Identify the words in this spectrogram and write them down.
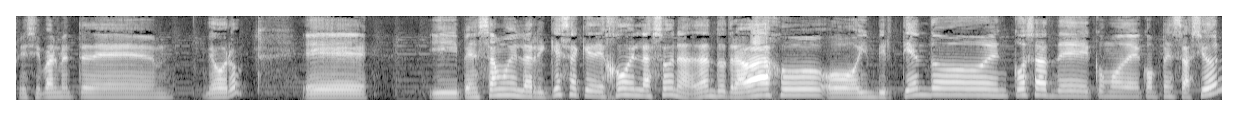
principalmente de, de oro. Eh, y pensamos en la riqueza que dejó en la zona, dando trabajo o invirtiendo en cosas de como de compensación.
